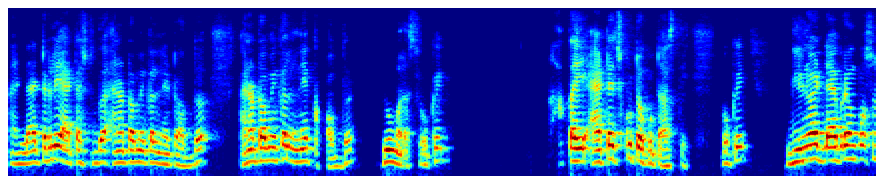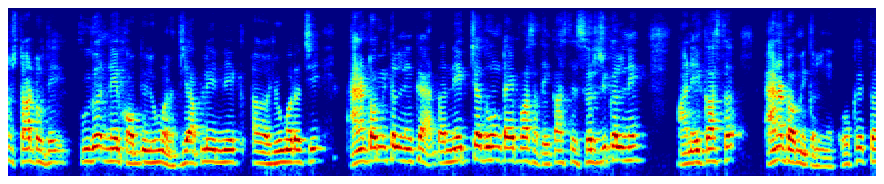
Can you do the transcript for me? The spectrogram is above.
and laterally attach to the anatomical net of the anatomical neck of the humerus okay आता ही अटॅच कुठं कुठं असते? ओके ग्लिनॉइड लॅब्रमपासून स्टार्ट होते. To the neck of the humerus जे आपले नेक ह्युमरची अनाटॉमिकल नेक आहे. आता नेकच्या दोन टाईप असतात. एक असते सर्जिकल नेक आणि एक असतं अनाटॉमिकल नेक ओके तर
